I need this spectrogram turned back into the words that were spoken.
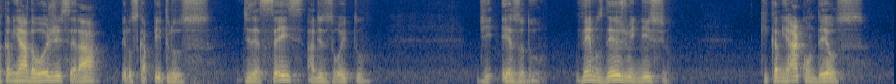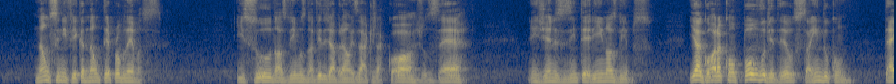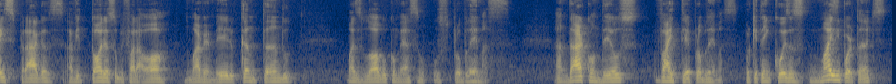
Nossa caminhada hoje será pelos capítulos 16 a 18 de Êxodo. Vemos desde o início que caminhar com Deus não significa não ter problemas. Isso nós vimos na vida de Abraão, Isaac, Jacó, José. Em Gênesis inteirinho nós vimos. E agora com o povo de Deus saindo com dez pragas, a vitória sobre Faraó no Mar Vermelho, cantando, mas logo começam os problemas. Andar com Deus vai ter problemas, porque tem coisas mais importantes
